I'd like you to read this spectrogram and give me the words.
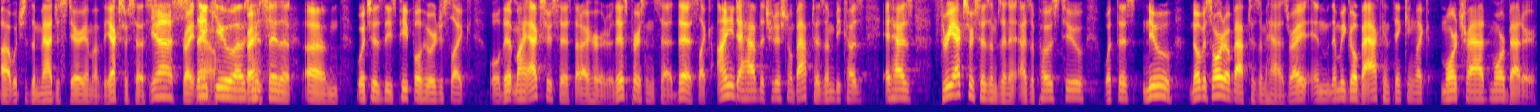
uh, which is the magisterium of The Exorcist. Yes, right thank now, you. I was going to say that. um, which is these people who are just like, well, that my exorcist that I heard, or this person said this. Like, I need to have the traditional baptism because it has three exorcisms in it, as opposed to what this new Novus Ordo baptism has, right? And then we go back and thinking like more trad, more better.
